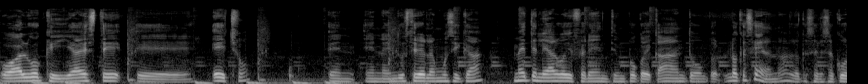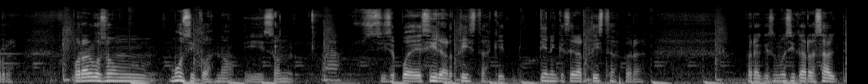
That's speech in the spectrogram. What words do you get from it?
o algo que ya esté eh, hecho en, en, la industria de la música, métele algo diferente, un poco de canto, lo que sea, ¿no? Lo que se les ocurra. Por algo son músicos, ¿no? Y son, ah. si se puede decir, artistas, que tienen que ser artistas para, para que su música resalte.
